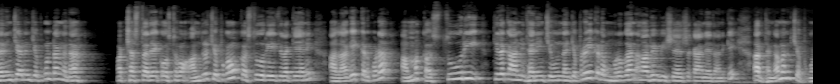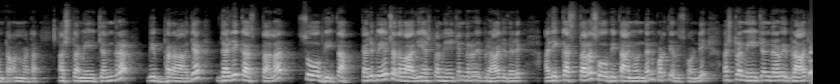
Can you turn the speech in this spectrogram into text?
ధరించాడని చెప్పుకుంటాం కదా. వక్షస్థరే కౌస్తవం అందరూ చెప్పుకోం కస్తూరి తిలకే అని. అలాగే ఇక్కడ కూడా అమ్మ కస్తూరి తిలకాన్ని ధరించి ఉందని చెప్పడం ఇక్కడ మృగనాభి విశేషక అనే దానికి అర్థంగా మనం చెప్పుకుంటాం అనమాట అష్టమి చంద్ర విభ్రాజ దళికస్థల శోభిత. కలిపే చదవాలి. అష్టమి చంద్ర విభ్రాజ దళి అళికస్థల శోభిత అని ఉందని కూడా తెలుసుకోండి. అష్టమి చంద్ర విభ్రాజ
